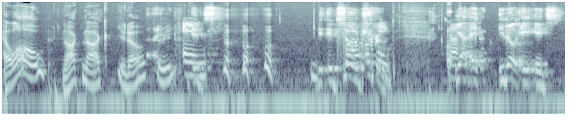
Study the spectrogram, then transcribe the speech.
Hello, knock knock. You know, I mean, and, it's it's so well, true. Okay. Yeah, it, you know, it, it's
